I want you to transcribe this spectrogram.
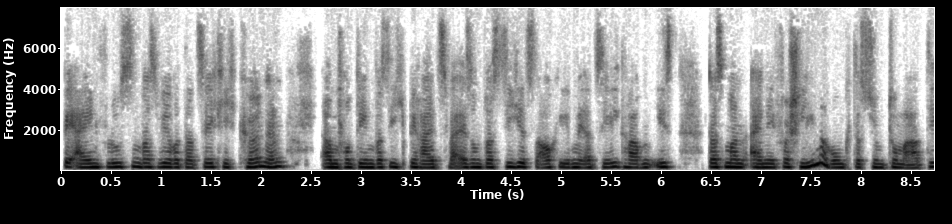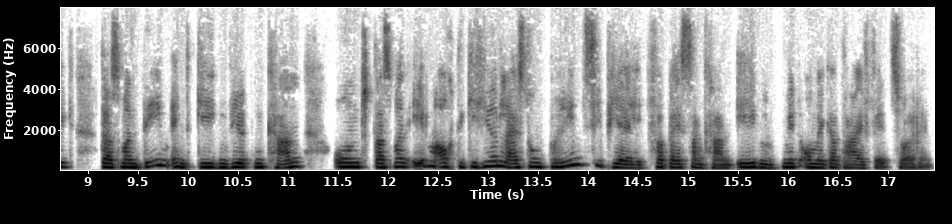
beeinflussen, was wir aber tatsächlich können, ähm, von dem, was ich bereits weiß und was Sie jetzt auch eben erzählt haben, ist, dass man eine Verschlimmerung der Symptomatik, dass man dem entgegenwirken kann und dass man eben auch die Gehirnleistung prinzipiell verbessern kann, eben mit Omega-3-Fettsäuren.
